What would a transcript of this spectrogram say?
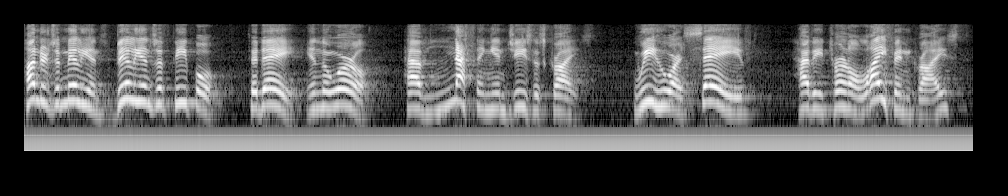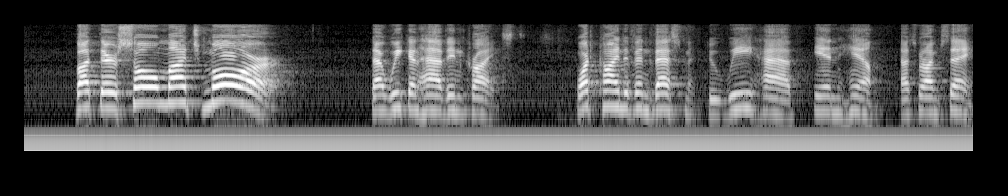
Hundreds of millions, billions of people today in the world. have nothing in Jesus Christ. We who are saved have eternal life in Christ, but there's so much more that we can have in Christ. What kind of investment do we have in him? That's what I'm saying.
